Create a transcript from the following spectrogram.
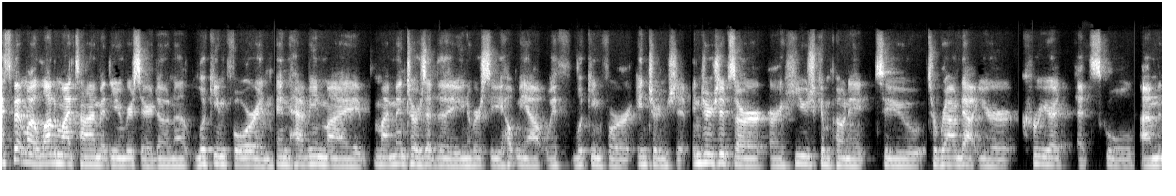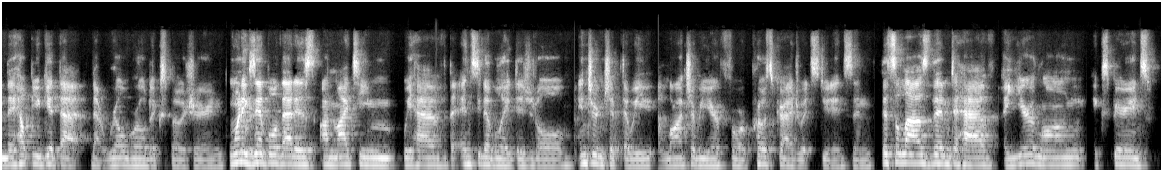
I spent my, a lot of my time at the University of Arizona looking for and, and having my my mentors at the university help me out with looking for internship. Internships are, are a huge component to to round out your career at, at school, um, and they help you get that that real world exposure. And one example of that is on my team, we have the NCAA digital internship that we launch every year for postgraduate students, and this allows them to have a year long experience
